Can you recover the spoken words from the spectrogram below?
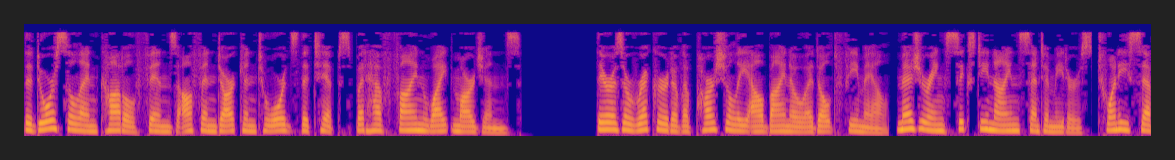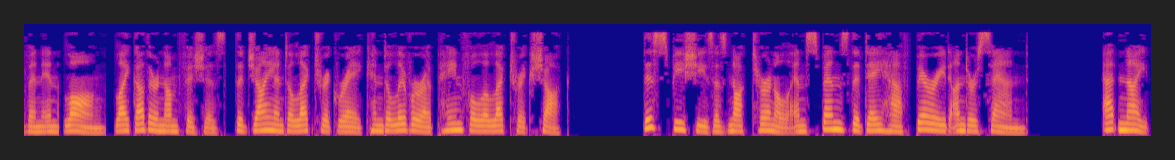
The dorsal and caudal fins often darken towards the tips but have fine white margins. There is a record of a partially albino adult female, measuring 69 cm 27 in long. Like other numbfishes, the giant electric ray can deliver a painful electric shock. This species is nocturnal and spends the day half buried under sand. At night,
